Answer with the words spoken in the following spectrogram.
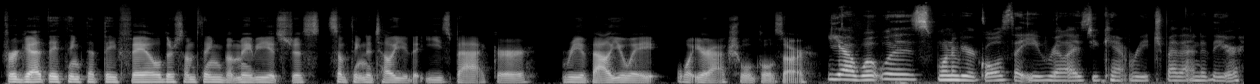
forget. They think that they failed or something, but maybe it's just something to tell you to ease back or reevaluate what your actual goals are. Yeah, what was one of your goals that you realized you can't reach by the end of the year?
